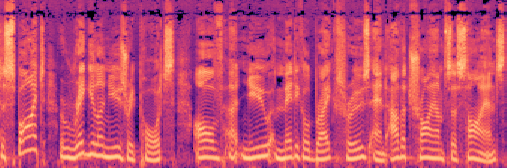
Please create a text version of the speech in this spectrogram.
Despite regular news reports of uh, new medical breakthroughs and other triumphs of science,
